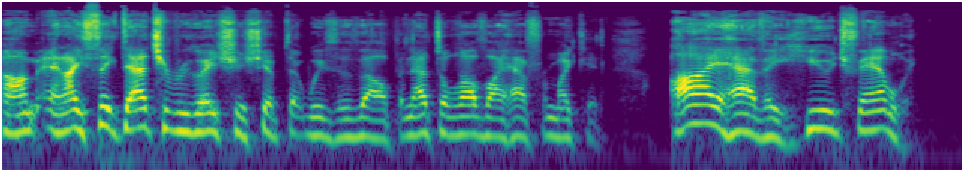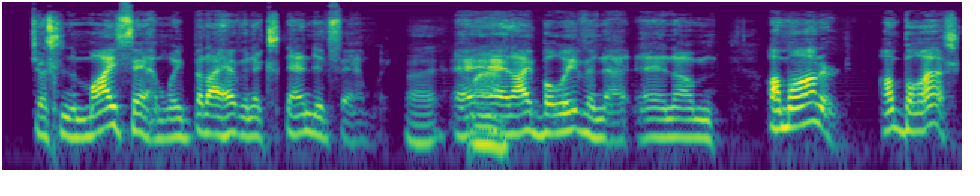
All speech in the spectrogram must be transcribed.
Um, and I think that's a relationship that we've developed, and that's a love I have for my kids. I have a huge family, just in my family, but I have an extended family. Right. And, Wow. and I believe in that. And um, I'm honored. I'm blessed.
